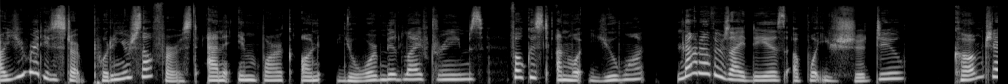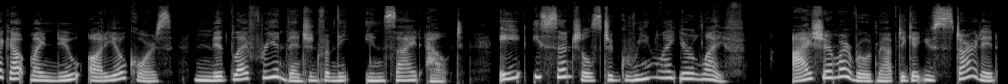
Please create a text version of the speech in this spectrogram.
Are you ready to start putting yourself first and embark on your midlife dreams, focused on what you want, not others' ideas of what you should do? Come check out my new audio course, Midlife Reinvention from the Inside Out Eight Essentials to Greenlight Your Life. I share my roadmap to get you started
